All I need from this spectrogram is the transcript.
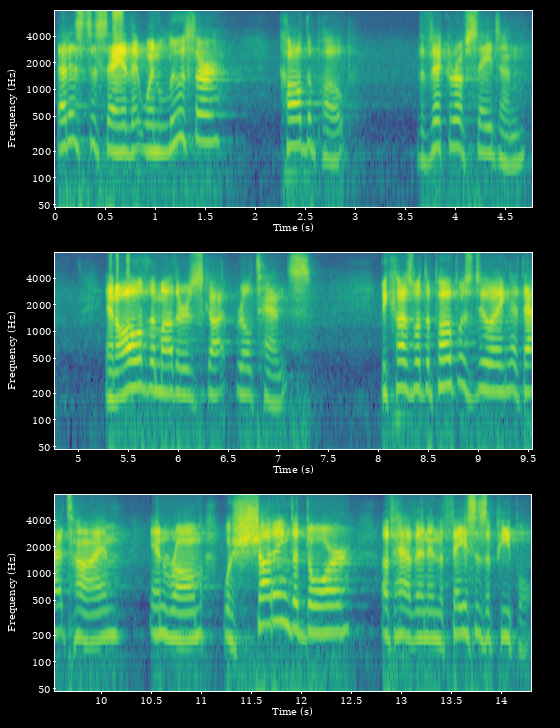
That is to say, that when Luther called the Pope the vicar of Satan, and all of the mothers got real tense, because what the Pope was doing at that time in Rome was shutting the door of heaven in the faces of people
